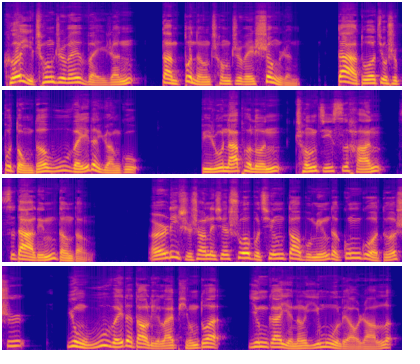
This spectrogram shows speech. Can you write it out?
可以称之为伟人，但不能称之为圣人，大多就是不懂得无为的缘故。比如拿破仑、成吉思汗、斯大林等等。而历史上那些说不清道不明的功过得失，用无为的道理来评断，应该也能一目了然了。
